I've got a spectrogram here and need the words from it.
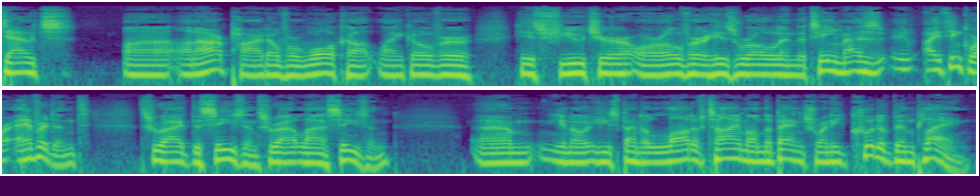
doubts uh, on our part over Walcott, like over his future or over his role in the team, as I think were evident throughout the season, throughout last season. Um, you know, he spent a lot of time on the bench when he could have been playing.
